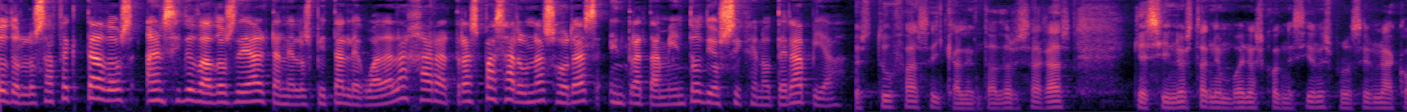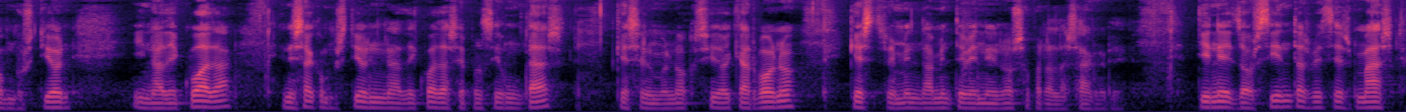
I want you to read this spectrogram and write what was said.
Todos los afectados han sido dados de alta en el Hospital de Guadalajara tras pasar unas horas en tratamiento de oxigenoterapia. Estufas y calentadores a gas que si no están en buenas condiciones producen una combustión inadecuada. En esa combustión inadecuada se produce un gas, que es el monóxido de carbono, que es tremendamente venenoso para la sangre. Tiene 200 veces más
